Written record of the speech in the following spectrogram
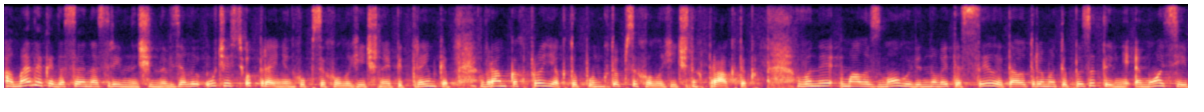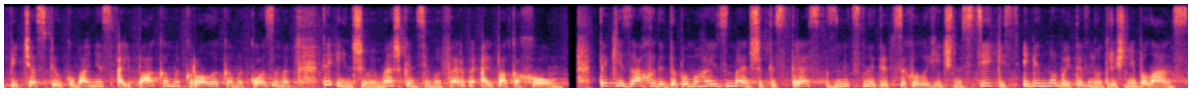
А медики ДСНС Рівненщини взяли участь у тренінгу психологічної підтримки в рамках проєкту пункту психологічних практик. Вони мали змогу відновити сили та отримати позитивні емоції під час спілкування з альпаками, кроликами, козами та іншими мешканцями ферми Альпака Хоум. Такі заходи допомагають зменшити стрес, зміцнити психологічну стійкість і відновити внутрішній баланс.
